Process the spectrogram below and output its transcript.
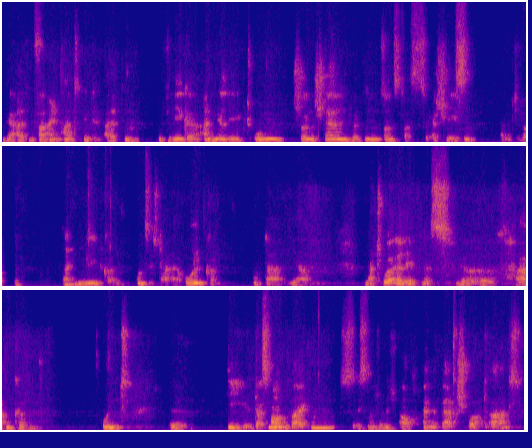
der Alpenverein hat in den Alpen Wege angelegt, um schöne Stellen, Hütten, sonst was zu erschließen, damit die Leute dahin gehen können und sich da erholen können und da ihr Naturerlebnis äh, haben können. Und äh, die, das Mountainbiken ist natürlich auch eine Bergsportart,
